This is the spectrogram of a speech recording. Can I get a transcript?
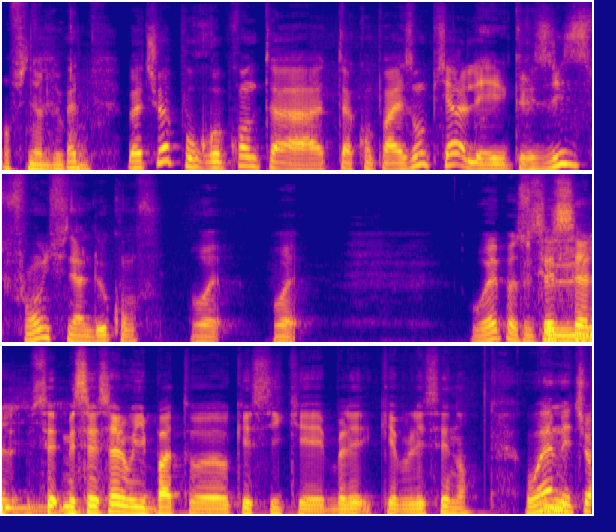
en finale de Ouais. conf. Bah tu vois, pour reprendre ta, ta comparaison, Pierre, les Grizzlies font une finale de conf. Ouais, ouais. Ouais, parce que. C'est celle, c'est- mais c'est celle où ils battent euh, Casey qui est, blé- qui est blessé, non? Ouais, mais tu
